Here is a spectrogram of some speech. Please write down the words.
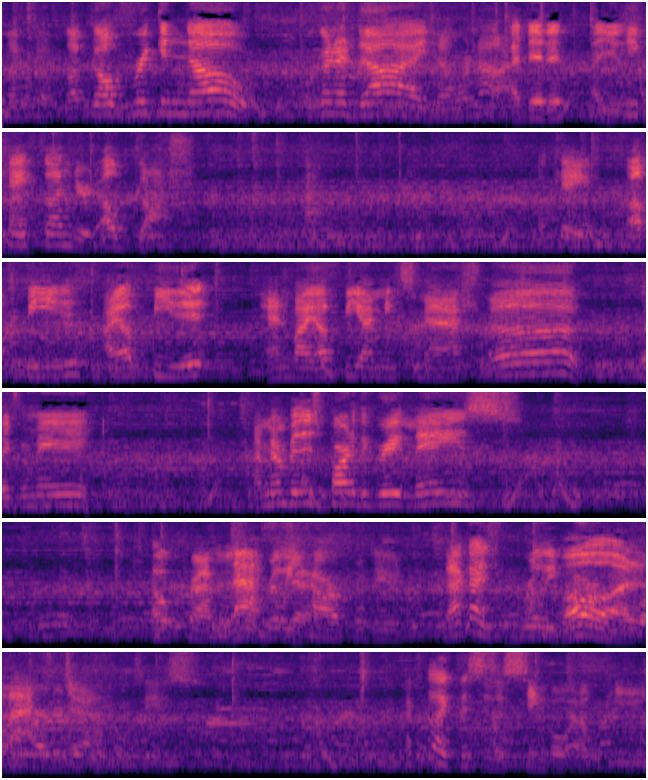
Let go. Let go. Freaking no! We're gonna die. No, we're not. I did it. I used PK thundered. Oh gosh. Okay, upbeat. I upbeat it, and by upbeat I mean smash. Uh, Wait for me. I remember this part of the Great Maze. Oh crap! A really powerful dude. That guy's really powerful on harder difficulties. I feel like this is a single LP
